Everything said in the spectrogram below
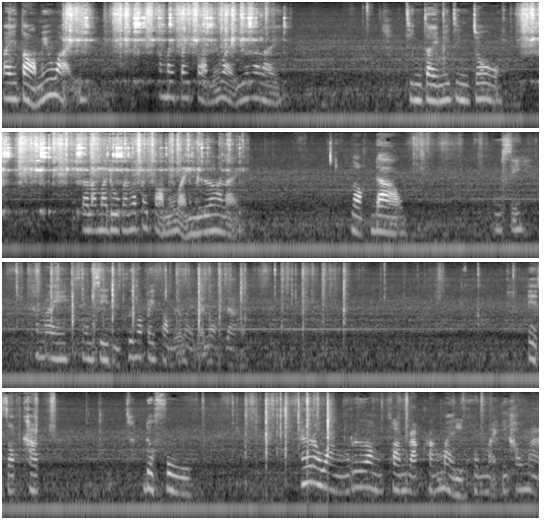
ไปต่อไม่ไหวทำไมไปต่อไม่ไหวเรื่องอะไร จริงใจไม่จริงโจ้แต่เรามาดูกันว่าไปต่อไม่ไหวนี่ยมันเรื่องอะไรล็อกดาวน์ดูสิทำไม CMC ถึงขึ้นว่าไปต่อไม่ไหวและล็อกดาวน์เอซอฟคัพเดอะฟูให้ระวังเรื่องความรักครั้งใหม่หรือคนใหม่ที่เข้ามา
